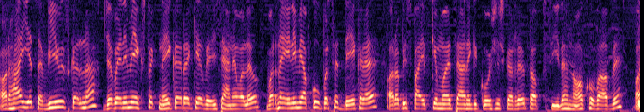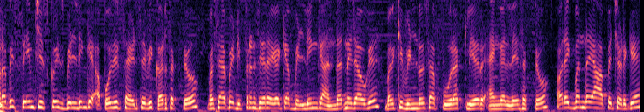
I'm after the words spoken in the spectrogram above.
और हाँ ये तभी यूज़ करना जब एनिमी एक्सपेक्ट नहीं कर रहा कि आप वहीं से आने वाले हो, वरना एनिमी आपको ऊपर से देख रहा है और आप इस पाइप की मदद से आने की कोशिश कर रहे हो तो आप सीधा नॉक हो वहाँ पे। और आप इस सेम चीज़ को इस बिल्डिंग के अपोजिट साइड से भी कर सकते हो। बस यहाँ पे डिफरेंस ये रहेगा कि आप बिल्डिंग के अंदर नहीं जाओगे, बल्कि विंडो से आप पूरा क्लियर एंगल ले सकते हो। और एक बंदा यहाँ पे चढ़ के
